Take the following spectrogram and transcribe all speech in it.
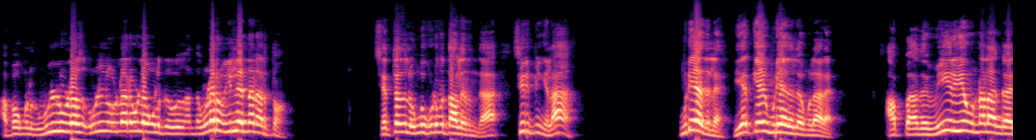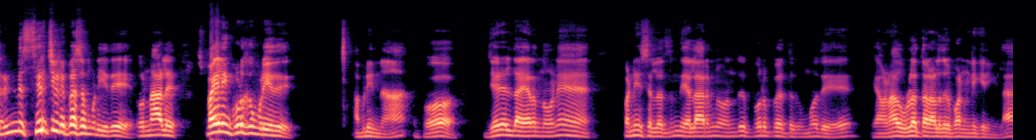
அப்ப உங்களுக்கு உள்ளுள்ள உள்ள உணர்வுல உங்களுக்கு அந்த உணர்வு இல்லைன்னு தானே அர்த்தம். செத்ததுல உங்க குடும்பத்தால இருந்தா சிரிப்பீங்களா? முடியாதுல்ல. இயற்கையே முடியாதுல்ல உங்களால. அப்ப அதை மீறியும் உன்னால அங்க நின்று சிரிச்சுக்கிட்டு பேச முடியுது. ஒரு நாலு ஸ்மைலிங் கொடுக்க முடியுது. அப்படின்னா இப்போ ஜெயலலிதா இறந்தோடனே பன்னீர்செல்வத்துலேருந்து எல்லாருமே வந்து பொறுப்பேற்றுக்கும் போது எவனாவது உள்ளத்தால் அழுதுருப்பான்னு நினைக்கிறீங்களா?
